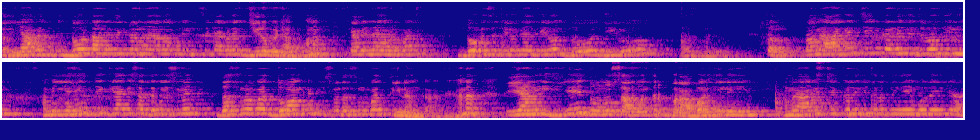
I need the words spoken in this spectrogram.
चलो, यहाँ पे दो टर्म एक टर्म लगा अपने से क्या करें? ज़ीरो बैठा दो, है ना? क्या मिल जाएगा हमारे पास? दो में से ज़ीरो क्या ज़ीरो, दो, ज़ीरो दशमलव चलो तो हमें आगे चेक करने की ज़रूरत ही नहीं हमें यही दिख गया कि सर देखो इसमें दसवें बाद दो अंक है, इसमें दसवें बाद तीन अंक आ गए है ना? तो यानी ये दोनों सार्वंतर बराबर ही नहीं है। हमें आगे चेक करने की ज़रूरत नहीं है बोल देंगे क्या?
